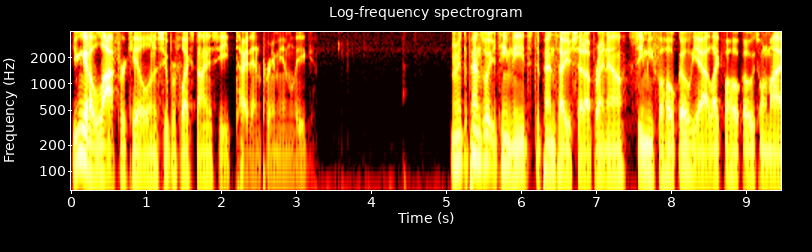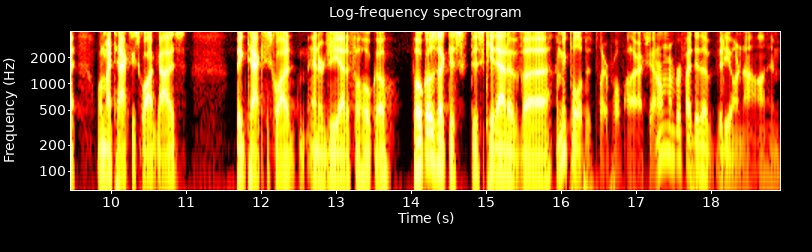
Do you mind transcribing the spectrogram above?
You can get a lot for kill in a Superflex Dynasty tight end premium league. I mean, it depends what your team needs. Depends how you're set up right now. Simi Fehoko, yeah, I like Fehoko. He's one of my one of my taxi squad guys. Big taxi squad energy out of Fehoko. Fehoko's like this this kid out of. uh Let me pull up his player profile. Actually, I don't remember if I did a video or not on him.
